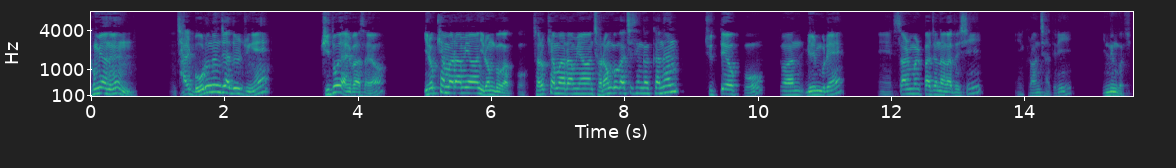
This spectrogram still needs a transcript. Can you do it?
보면은 잘 모르는 자들 중에 귀도 얇아서요. 이렇게 말하면 이런 것 같고 저렇게 말하면 저런 것 같이 생각하는 줏대없고 또한 밀물에 썰물 빠져나가듯이 그런 자들이 있는 것이에요.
